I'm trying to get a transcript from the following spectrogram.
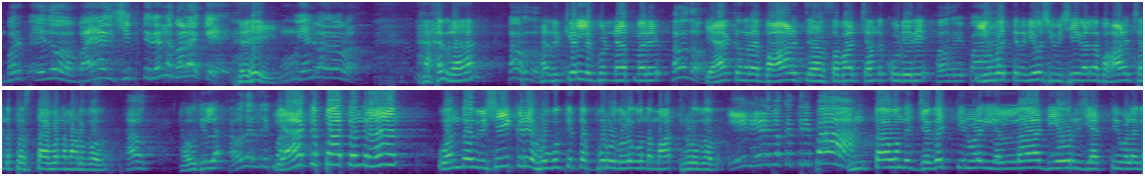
ಬರ್ ಇದು ಬಾಯಾಗ ಏಯ್ ಹ್ಮ್ ಎಲ್ಲಿ ಹೋದ್ರವ್ರು ಅಲ್ಲ ಅದಕ್ಕೆಲ್ಲಿ ಪುಣ್ಯಾತ್ಮರಿ? ಹೌದು. ಯಾಕಂದ್ರೆ ಬಹಳ ಸಭಾ ಚಂದ ಕೂಡಿರಿ. ಇವತ್ತಿನ ದಿವಸ ವಿಷಯಗಳನ್ನ ಬಹಳ ಚಂದ ಪ್ರಸ್ತಾವನೆ ಮಾಡಬಹುದು ಹೌದ್. ಹೌದಿಲ್ಲ? ಯಾಕಪ್ಪ ಅಂತಂದ್ರ ಒಂದು ವಿಷಯ ಕಡೆ ಹೋಗೋಕ್ಕಿಂತ ಪೂರ್ವದೊಳಗೆ ಒಂದು ಮಾತು ಹೇಳೋದು ಅದು. ಏನ್ ಹೇಳ್ಬೇಕತ್ರಿಪ್ಪ? ಅಂತ ಒಂದು ಜಗತ್ತಿನೊಳಗೆ ಎಲ್ಲಾ ದೇವರ ಜಾತ್ರೆ ಒಳಗ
